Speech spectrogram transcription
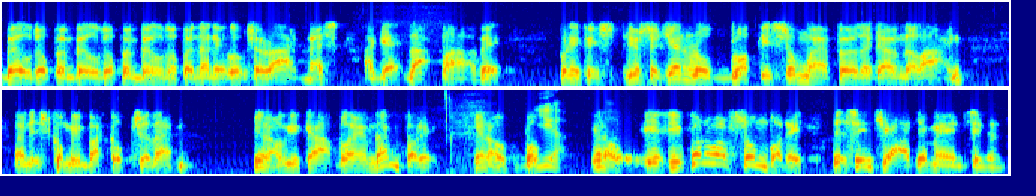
build up and build up and build up and then it looks a right mess. I get that part of it. But if it's just a general blockage somewhere further down the line and it's coming back up to them, you know, you can't blame them for it. You know, but yeah. You know, you've got to have somebody that's in charge of maintenance.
